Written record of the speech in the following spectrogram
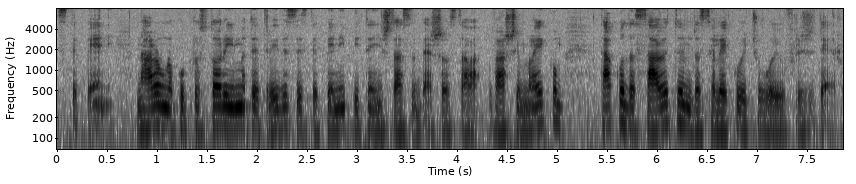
stepeni. Naravno, ako u prostoriji imate 30 stepeni, pitanje šta se dešava sa vašim lekom, tako da savjetujem da se lekovi čuvaju u frižideru.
